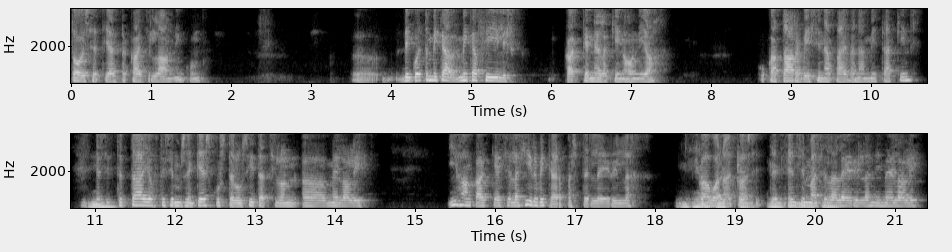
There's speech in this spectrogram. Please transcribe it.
toiset ja että kaikilla on niin kuin, niin kuin, että mikä, mikä fiilis kenelläkin on ja kuka tarvii sinä päivänä mitäkin. Mm. Ja sitten tämä johti semmoisen keskustelun siitä, että silloin ö, meillä oli ihan kaikkein siellä hirvikärpästen leirillä ihan kauan aikaa sitten ensimmäisellä leirillä, niin meillä oli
